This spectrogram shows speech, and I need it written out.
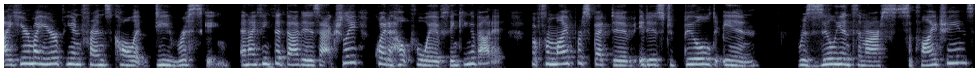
I hear my European friends call it de risking. And I think that that is actually quite a helpful way of thinking about it. But from my perspective, it is to build in resilience in our supply chains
